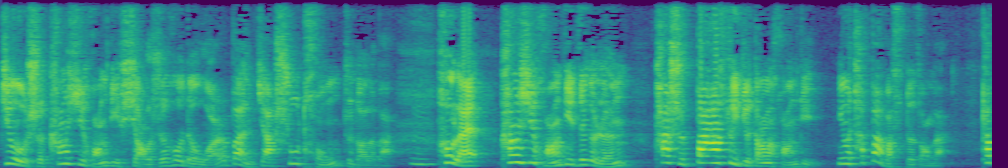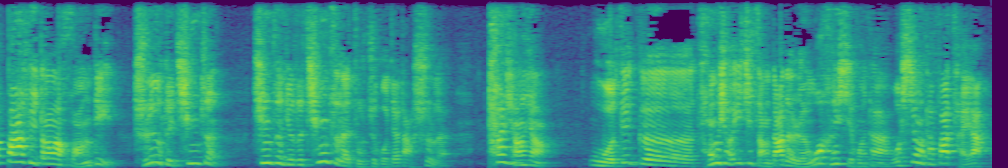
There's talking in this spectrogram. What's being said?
就是康熙皇帝小时候的玩伴加书童，知道了吧？嗯。后来康熙皇帝这个人，他是八岁就当了皇帝。因为他爸爸死得早嘛，他八岁当了皇帝，十六岁亲政，亲政就是亲自来主持国家大事了。他想想，我这个从小一起长大的人，我很喜欢他，我希望他发财呀，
